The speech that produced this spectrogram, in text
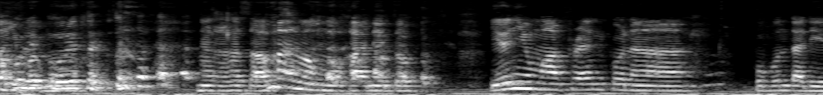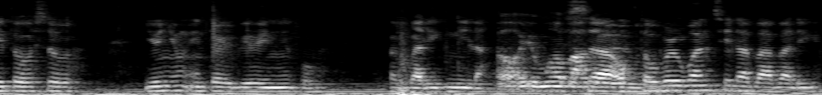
ang Ulit-ulit na. Nakakasawa ang mukha nito. Yun yung mga friend ko na pupunta dito. So, yun yung interviewin ko. Pagbalik nila. Oo, yung mga bago. Sa October 1 sila babalik.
